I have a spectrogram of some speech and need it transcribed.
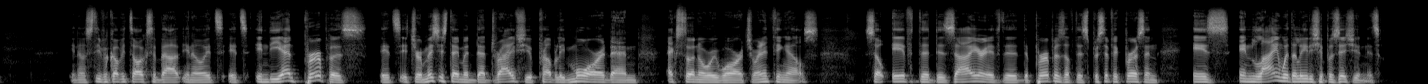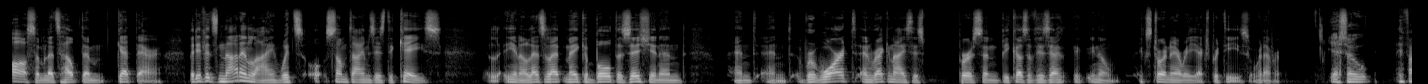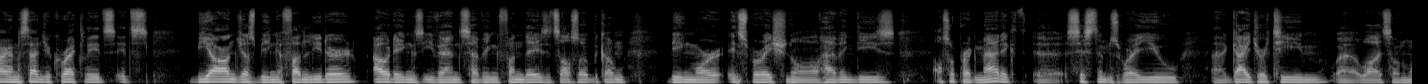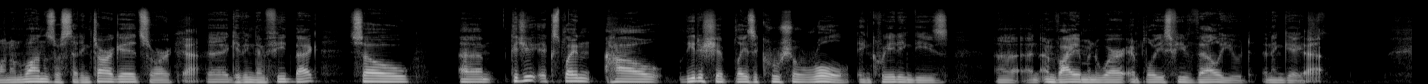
you know, Stephen Covey talks about, you know, it's it's in the end purpose. It's it's your mission statement that drives you probably more than external rewards or anything else. So if the desire, if the, the purpose of the specific person is in line with the leadership position, it's awesome. Let's help them get there. But if it's not in line, which sometimes is the case, you know, let's let make a bold decision and and and reward and recognize this person because of his you know extraordinary expertise or whatever. Yeah. So if I understand you correctly, it's it's beyond just being a fun leader, outings, events, having fun days. It's also become being more inspirational, having these also pragmatic uh, systems where you uh, guide your team uh, while it's on one-on-ones or setting targets or yeah. Uh, giving them feedback. So, um, could you explain how leadership plays a crucial role in creating these uh, an environment where employees feel valued and engaged? Yeah.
